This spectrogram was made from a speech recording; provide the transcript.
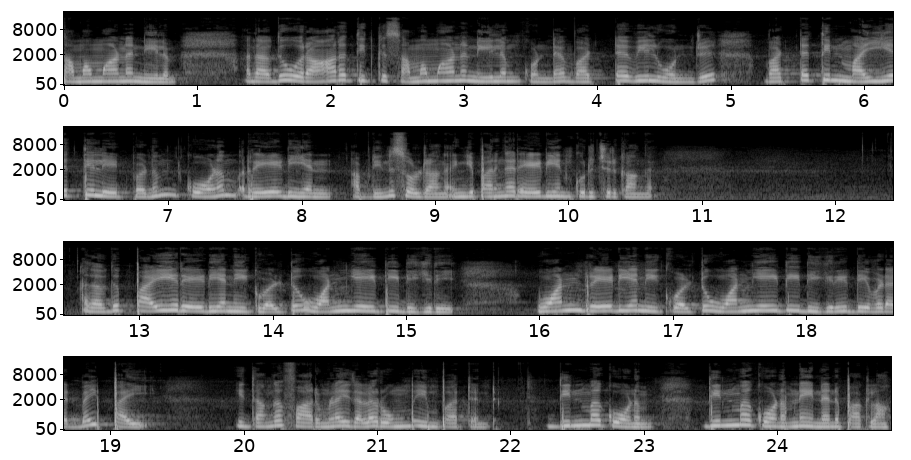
சமமான நீளம். அதாவது ஒரு ஆரத்திற்கு சமமான நீளம் கொண்ட வட்டவில் ஒன்று வட்டத்தின் மையத்தில் ஏற்படும் கோணம் ரேடியன் அப்படின்னு சொல்கிறாங்க இங்கே பாருங்கள் ரேடியன் குறிச்சிருக்காங்க. அதாவது pi radian equal to one eighty degree one radian equal to one eighty degree divided by pi இதாங்க ஃபார்முலா இதெல்லாம் ரொம்ப இம்பார்ட்டண்ட் திண்ம கோணம் திண்ம கோணம்னு என்னன்னு பார்க்கலாம்.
